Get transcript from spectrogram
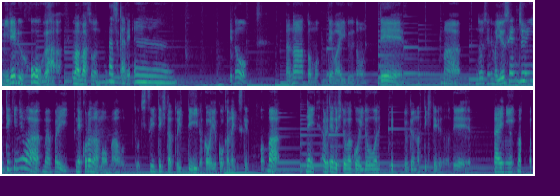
見れる方が、まあまあその、確かに。うん。けど、だなと思ってはいるので、まあ、どうしてね、まあ、優先順位的には、まあ、やっぱりね、コロナも、まあ、落ち着いてきたと言っていいのかはよくわかんないですけど、まあ、ね、ある程度人がこう移動はできる状況になってきているので、際に、まあ、こ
